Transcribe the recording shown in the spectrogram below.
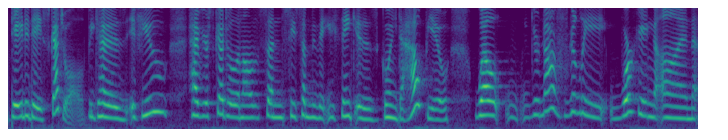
day to day schedule because if you have your schedule and all of a sudden see something that you think is going to help you, well, you're not really working on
